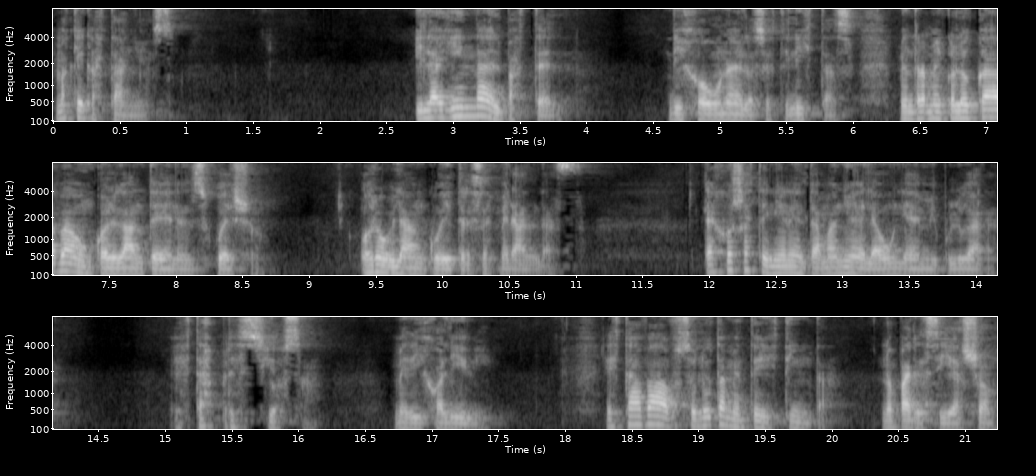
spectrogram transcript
más que castaños. Y la guinda del pastel, dijo uno de los estilistas, mientras me colocaba un colgante en el cuello. Oro blanco y tres esmeraldas. Las joyas tenían el tamaño de la uña de mi pulgar. Estás preciosa, me dijo Libby. Estaba absolutamente distinta. No parecía yo.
